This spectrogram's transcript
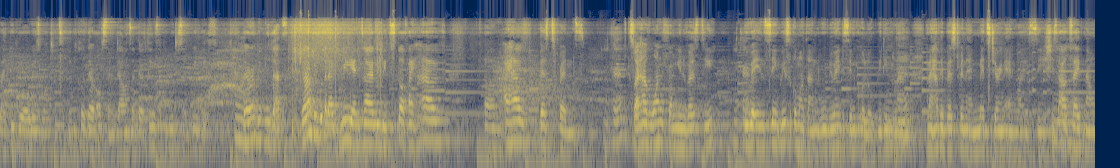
like people always want it to be because there are ups and downs and there are things that people disagree with. There are people that there are people that agree entirely with stuff. I have um, I have best friends. Okay. So I have one from university. Okay. We were in sync. We used to come out and we'll be wearing the same color. We didn't plan. And I have a best friend I met during NYSC. She's outside now.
